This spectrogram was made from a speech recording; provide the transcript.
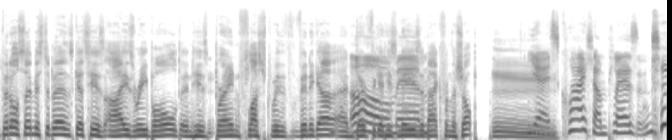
but also, Mr. Burns gets his eyes reballed and his brain flushed with vinegar, and don't forget Oh, his knees are back from the shop. Mm. Yeah, it's quite unpleasant.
